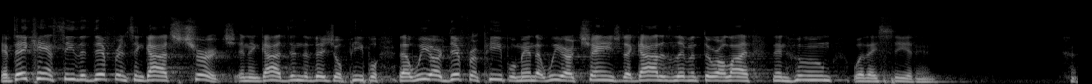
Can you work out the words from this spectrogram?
If they can't see the difference in God's church and in God's individual people, that we are different people, man, that we are changed, that God is living through our life, then whom will they see it in? A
